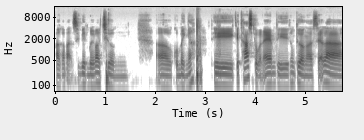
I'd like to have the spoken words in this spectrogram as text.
và các bạn sinh viên mới vào trường uh, của mình á. Thì cái task của bọn em thì thông thường là sẽ là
